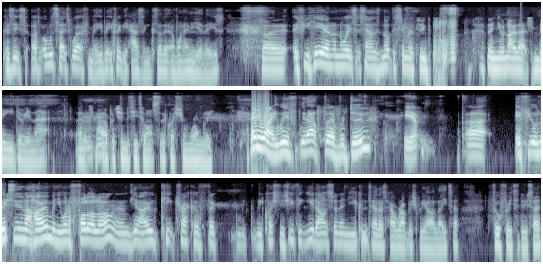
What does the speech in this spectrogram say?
because it's. I would say it's worked for me, but it clearly hasn't because I don't have on any of these. So if you hear a noise that sounds not dissimilar to, then you'll know that's me doing that, and it's my Mhm. opportunity to answer the question wrongly. Anyway, with without further ado, Yep. uh, if you're listening at home and you want to follow along and you know keep track of the the questions you think you'd answer, then you can tell us how rubbish we are later. Feel free to do so.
